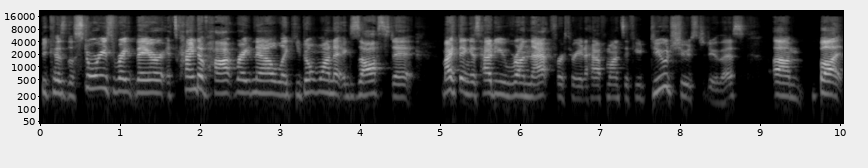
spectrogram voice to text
because the story's right there. It's kind of hot right now. Like you don't want to exhaust it. My thing is, how do you run that for three and a half months if you do choose to do this? Um, but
